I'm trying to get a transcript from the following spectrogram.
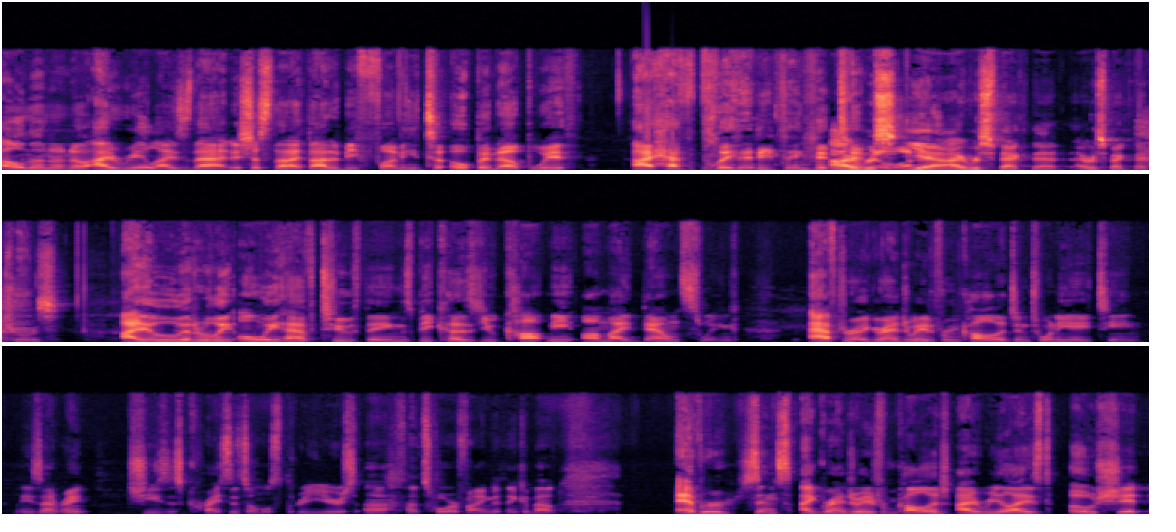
Oh no no no! I realize that. It's just that I thought it'd be funny to open up with I haven't played anything. I res- Nintendo-wise." yeah, I respect that. I respect that choice. I literally only have two things because you caught me on my downswing. After I graduated from college in 2018, is that right? Jesus Christ, it's almost three years. Uh, that's horrifying to think about. Ever since I graduated from college, I realized, oh shit,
